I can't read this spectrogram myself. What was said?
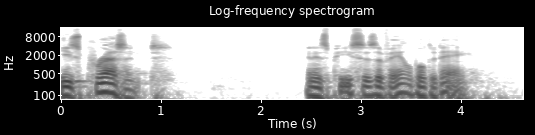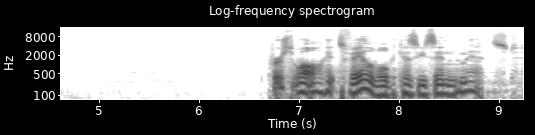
He's present, and His peace is available today. First of all, it's available because He's in the midst.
